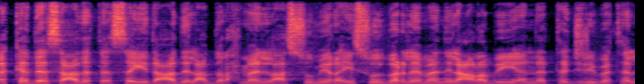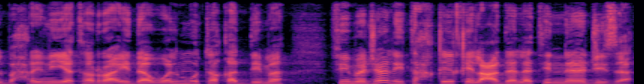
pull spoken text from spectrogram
أكد سعادة السيد عادل عبد الرحمن العسومي رئيس البرلمان العربي أن التجربة البحرينية الرائدة والمتقدمة في مجال تحقيق العدالة الناجزة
